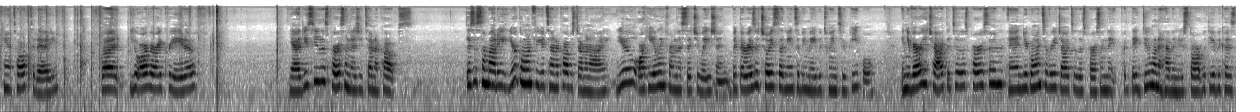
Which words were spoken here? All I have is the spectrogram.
Can't talk today. But you are very creative. Yeah, you see this person as your Ten of Cups. This is somebody, you're going for your Ten of Cups, Gemini. You are healing from this situation. But there is a choice that needs to be made between two people and you're very attracted to this person and you're going to reach out to this person they they do want to have a new start with you because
